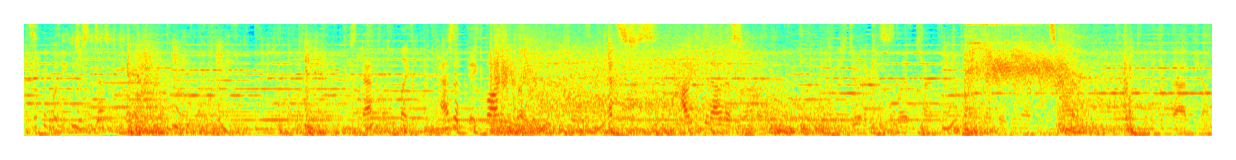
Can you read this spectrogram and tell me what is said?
It's like he do you like? As a big body, like, that's just how you get out of this. Just doing it against slave time. I don't think they're doing it. It's hard. Gonna get that jump.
